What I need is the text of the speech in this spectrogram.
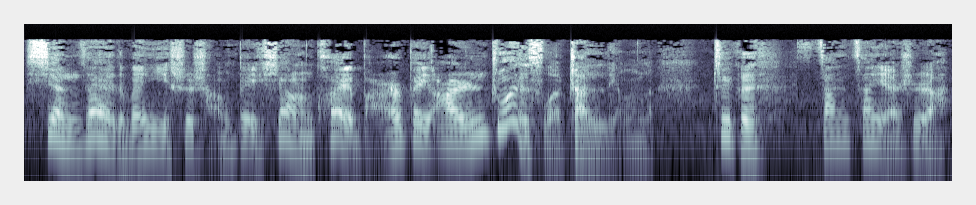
现在的文艺市场被相声快板、被二人转所占领了，这个咱咱也是啊，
